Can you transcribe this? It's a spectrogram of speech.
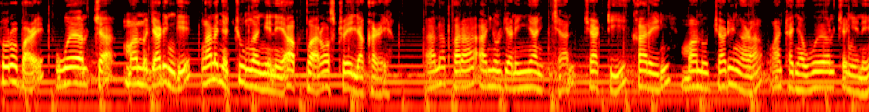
toro bare wel cha mano jadingi ngala nya chunga ngini apar Australia kare ala para anyol jani nyanchan chati karin manu jadingara wantanya wel changini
